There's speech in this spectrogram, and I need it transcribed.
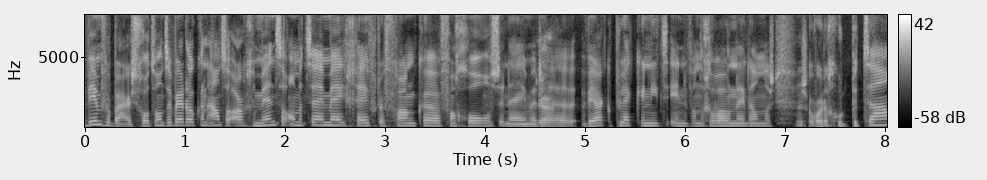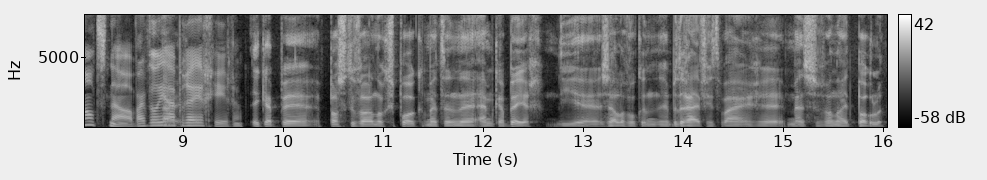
Wim Verbaarschot, want er werden ook een aantal argumenten al meteen meegegeven door Frank eh, van Gol. Ze nemen de werkplekken niet in van de gewone Nederlanders. Ze worden goed betaald. Nou, waar wil jij nou, op reageren? Ik heb uh, pas toevallig nog gesproken met een uh, MKB'er... die zelf ook een bedrijf heeft waar mensen vanuit Polen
